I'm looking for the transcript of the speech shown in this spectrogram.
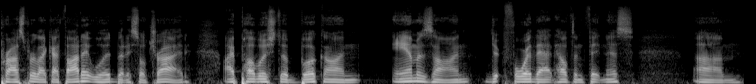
prosper like I thought it would, but I still tried. I published a book on Amazon for that health and fitness. Um,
